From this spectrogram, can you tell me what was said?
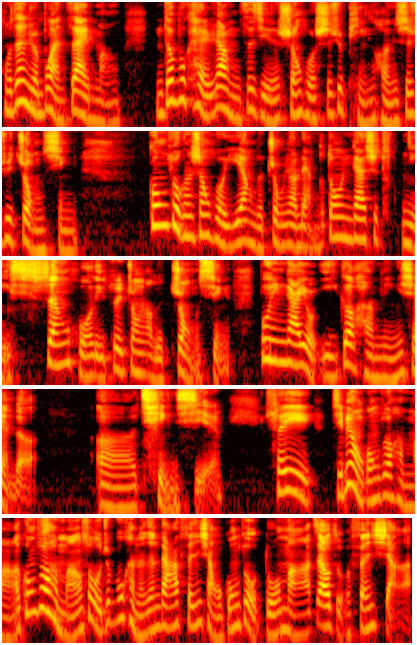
我真的觉得不管再忙，你都不可以让你自己的生活失去平衡、失去重心。工作跟生活一样的重要，两个都应该是你生活里最重要的重心，不应该有一个很明显的呃倾斜。所以，即便我工作很忙，工作很忙的时候，我就不可能跟大家分享我工作有多忙啊！这要怎么分享啊？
